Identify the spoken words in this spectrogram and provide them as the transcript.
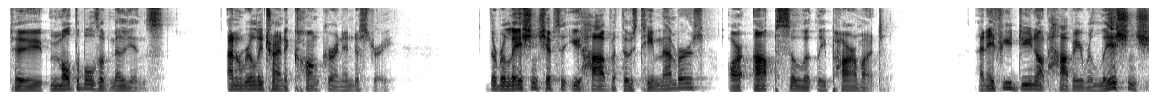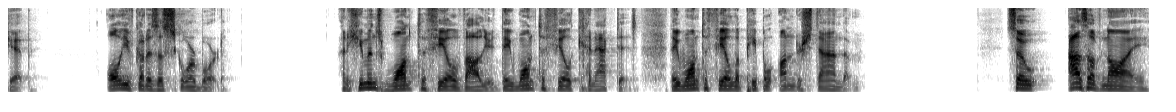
to multiples of millions and really trying to conquer an industry, the relationships that you have with those team members are absolutely paramount. And if you do not have a relationship, all you've got is a scoreboard. And humans want to feel valued. They want to feel connected. They want to feel that people understand them. So as of now,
